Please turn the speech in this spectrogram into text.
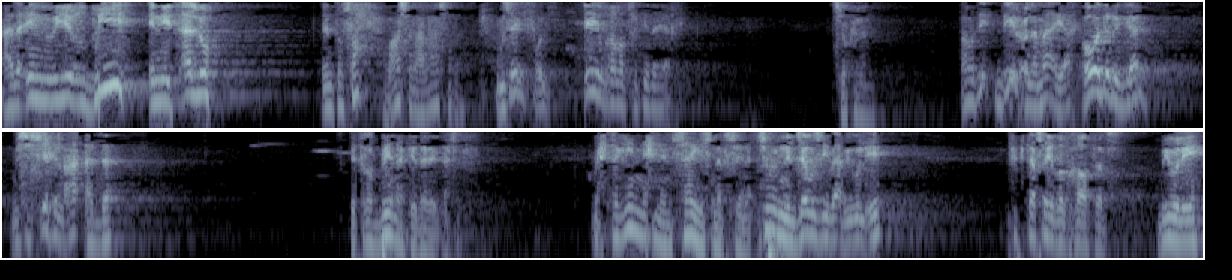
على إنه يرضيه إن يتقال له أنت صح وعشرة على عشرة وزي الفل. إيه الغلط في كده يا أخي؟ شكرا. اهو دي دي العلماء يا أخي. هو ده الرجال. مش الشيخ المعقد ده. اتربينا كده للأسف. محتاجين إن إحنا نسايس نفسنا. شوف ابن الجوزي بقى بيقول إيه؟ في كتاب سيد الخاطر بيقول إيه؟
